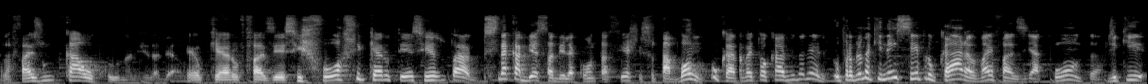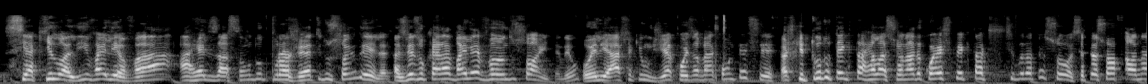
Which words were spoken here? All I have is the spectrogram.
ela faz um cálculo na vida dela. Eu quero fazer esse esforço e quero ter esse resultado. Se na cabeça dele a conta fecha, isso tá bom, o cara vai tocar a vida dele. O problema é que nem sempre o cara vai fazer a conta de que se aquilo ali vai levar à realização do projeto e do sonho dele. Às vezes o cara vai levando só, entendeu? Ou ele acha que um dia a coisa vai acontecer. Acho que tudo tem que estar relacionado com a expectativa da pessoa. Se a pessoa fala, não,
